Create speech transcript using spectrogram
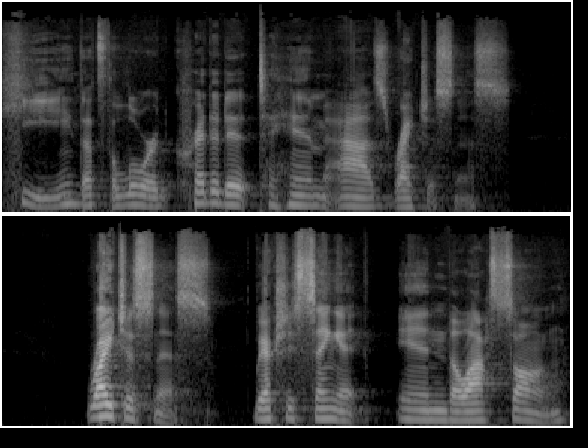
he, that's the Lord, credited it to him as righteousness. Righteousness. We actually sang it in the last song.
